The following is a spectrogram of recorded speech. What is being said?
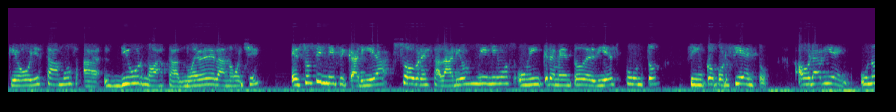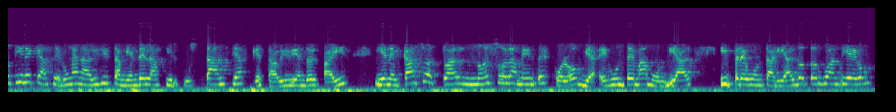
que hoy estamos a diurno hasta nueve de la noche, eso significaría sobre salarios mínimos un incremento de 10.5%. Ahora bien, uno tiene que hacer un análisis también de las circunstancias que está viviendo el país. Y en el caso actual no es solamente Colombia, es un tema mundial. Y preguntaría al doctor Juan Diego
